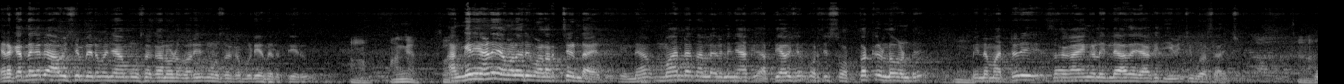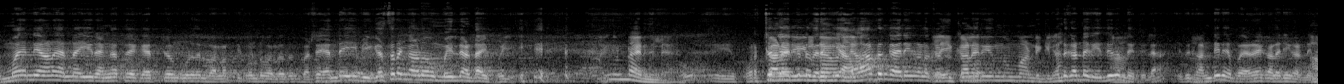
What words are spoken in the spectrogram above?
എനിക്കെന്തെങ്കിലും ആവശ്യം വരുമ്പോൾ ഞാൻ മൂസക്കാനോട് പറയും മൂസക്ക പിടി നിർത്തി തരും. ആ അങ്ങനെ. So, അങ്ങനെയാണ് ഞങ്ങളൊരു വളർച്ച ഉണ്ടായത്. പിന്നെ ഉമ്മാന്റെ നല്ല പിന്നെ ഞങ്ങൾക്ക് അത്യാവശ്യം കുറച്ച് സ്വത്തൊക്കെ ഉള്ളതുകൊണ്ട് പിന്നെ മറ്റൊരു സഹായങ്ങളില്ലാതെ ഞങ്ങൾക്ക് ജീവിച്ചു പോകാൻ സാധിച്ചു. ഉമ്മ തന്നെയാണ് എന്നെ ഈ രംഗത്തേക്ക് ഏറ്റവും കൂടുതൽ വളർത്തിക്കൊണ്ടുവന്നത്. പക്ഷേ എന്റെ ഈ വികസനം കാണുമ്പോൾ ഉമ്മയില്ലാണ്ടായിപ്പോയി ഉണ്ടായിരുന്നില്ലേ ഈ കുറച്ച് കളരിയിൽ പേർക്ക് ഈ ഉണ്ടാവില്ല. അവാർഡും കാര്യങ്ങളൊക്കെ ഈ കളരി ഒന്നും വേണ്ടിക്കില്ല. ഇത് കണ്ട് ഇത് കണ്ടിട്ടില്ല. ഇത് കണ്ടിന് പഴയ കളരി കണ്ടില്ല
